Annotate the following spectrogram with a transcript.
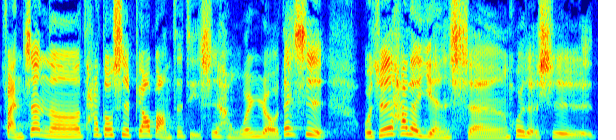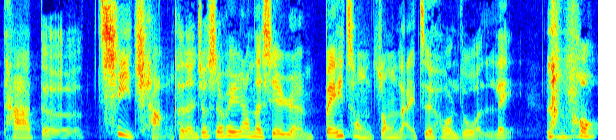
反正呢，他都是标榜自己是很温柔，但是我觉得他的眼神或者是他的气场，可能就是会让那些人悲从中来，最后落泪。然后，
